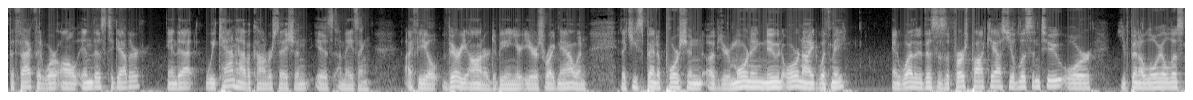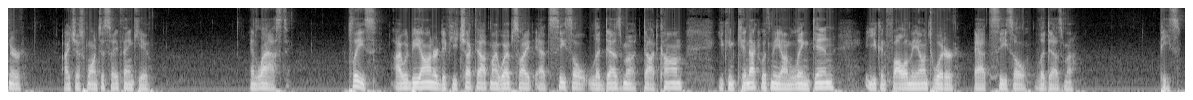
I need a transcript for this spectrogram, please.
The fact that we're all in this together and that we can have a conversation is amazing. I feel very honored to be in your ears right now and that you spend a portion of your morning, noon, or night with me. And whether this is the first podcast you've listened to or you've been a loyal listener, I just want to say thank you. And last, please, I would be honored if you checked out my website at cecilledesma.com. You can connect with me on LinkedIn. You can follow me on Twitter at Cecil Ledesma. Peace.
